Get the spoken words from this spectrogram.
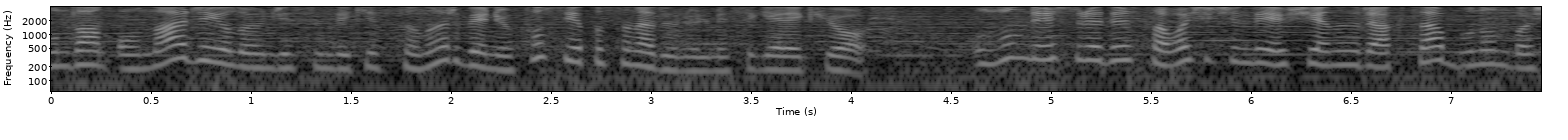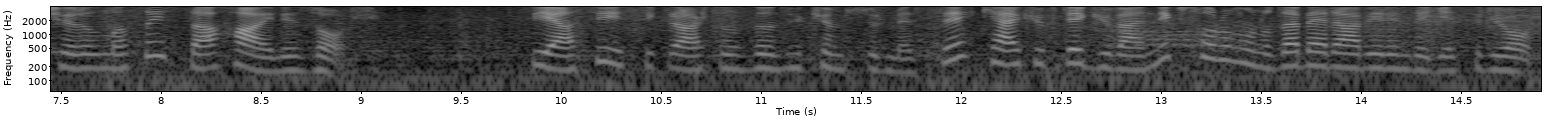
bundan onlarca yıl öncesindeki sınır ve nüfus yapısına dönülmesi gerekiyor. Uzun bir süredir savaş içinde yaşayan Irak'ta bunun başarılması ise hayli zor. Siyasi istikrarsızlığın hüküm sürmesi Kerkük'te güvenlik sorununu da beraberinde getiriyor.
